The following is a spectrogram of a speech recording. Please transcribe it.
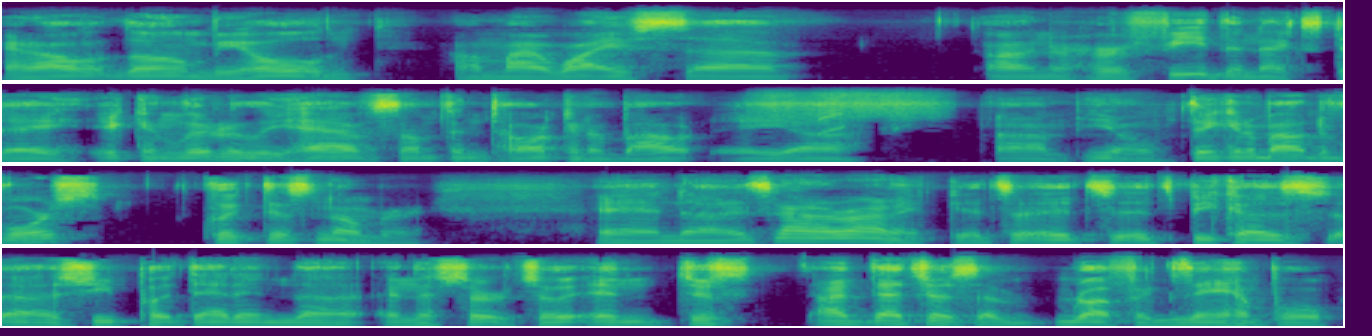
and all, lo and behold, on my wife's uh, on her feed the next day, it can literally have something talking about a uh, um, you know thinking about divorce. Click this number, and uh, it's not ironic. It's it's it's because uh, she put that in the in the search. So and just uh, that's just a rough example,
